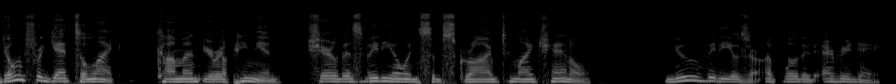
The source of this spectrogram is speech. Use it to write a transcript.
Don't forget to like, comment your opinion, share this video and subscribe to my channel. New videos are uploaded every day.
